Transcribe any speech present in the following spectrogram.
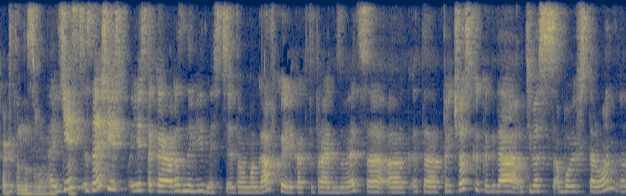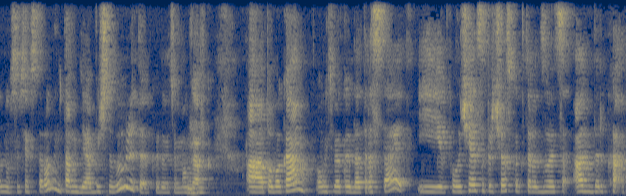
Как это называется? Есть, знаешь, есть, есть такая разновидность этого магавка, или как это правильно называется. А, это прическа, когда у тебя с обоих сторон, ну, со всех сторон, там, где обычно выбрито, когда у тебя магавка, mm-hmm. а по бокам у тебя когда отрастает, и получается прическа, которая называется undercut.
